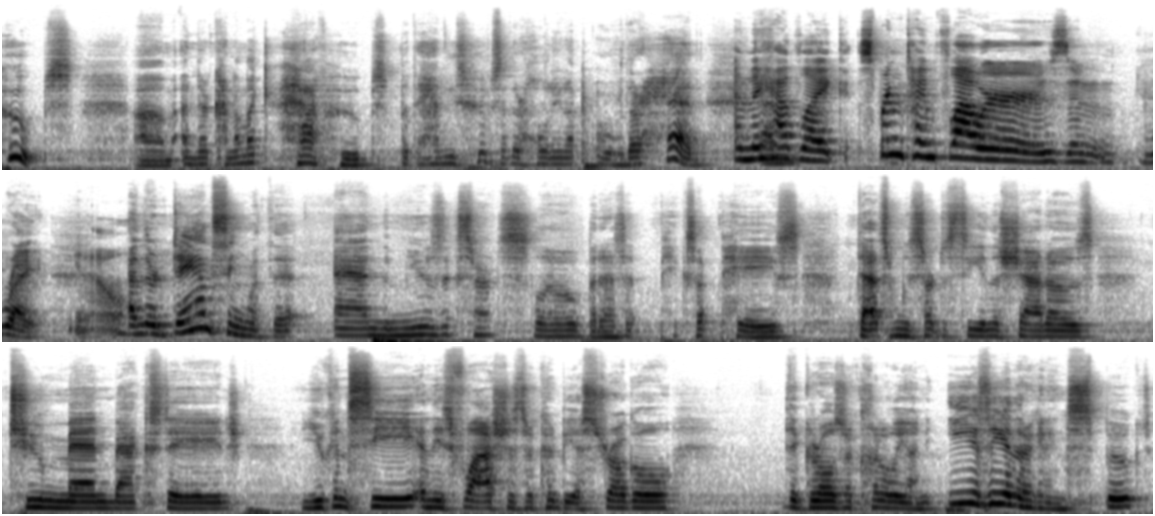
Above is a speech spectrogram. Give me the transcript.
hoops, um, and they're kind of like half hoops, but they have these hoops that they're holding up over their head. and they have like springtime flowers and Right. you know. And they're dancing with it, and the music starts slow, but as it picks up pace, that's when we start to see in the shadows two men backstage. You can see in these flashes there could be a struggle. The girls are clearly uneasy and they're getting spooked.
